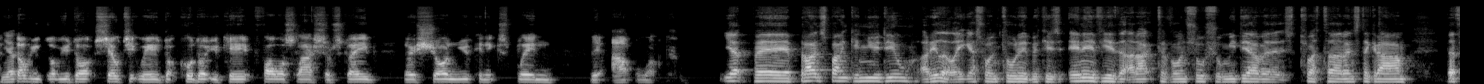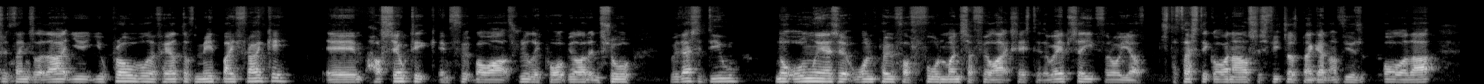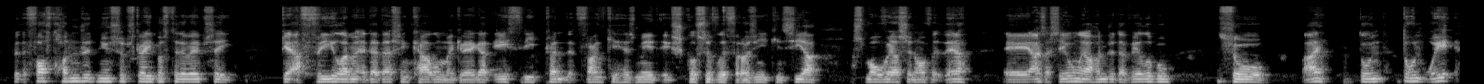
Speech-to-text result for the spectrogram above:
Yep. www.celticway.co.uk forward slash subscribe. Now, Sean, you can explain the artwork. Yep, uh, brand spanking new deal. I really like this one, Tony, because any of you that are active on social media, whether it's Twitter, Instagram, different things like that, you you'll probably have heard of Made by Frankie. Um, her Celtic and football art's really popular, and so with this deal, not only is it one pound for four months of full access to the website for all your statistical analysis features, big interviews, all of that, but the first hundred new subscribers to the website get a free limited edition Callum McGregor A3 print that Frankie has made exclusively for us, and you can see a, a small version of it there. Uh, as I say, only hundred available. So, aye, don't don't wait.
